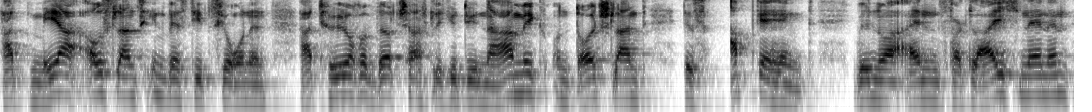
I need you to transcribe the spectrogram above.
hat mehr Auslandsinvestitionen, hat höhere wirtschaftliche Dynamik und Deutschland ist abgehängt. Ich will nur einen Vergleich nennen.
